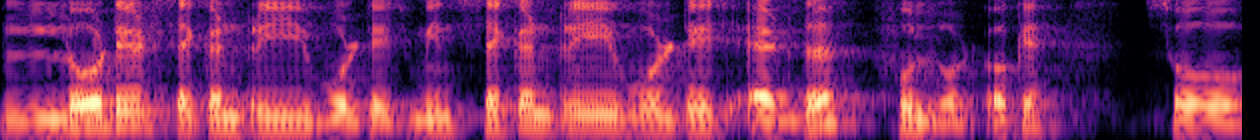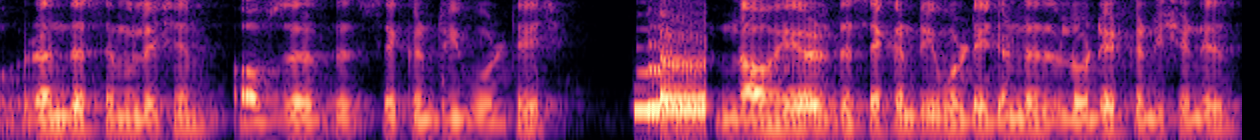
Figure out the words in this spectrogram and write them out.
loaded secondary voltage means secondary voltage at the full load okay? So run the simulation observe the secondary voltage. Now here the secondary voltage under the loaded condition is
